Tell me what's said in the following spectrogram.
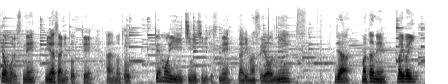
今日もですね皆さんにとってあのとってもいい一日にですねなりますように。じゃあまたね。バイバイ。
